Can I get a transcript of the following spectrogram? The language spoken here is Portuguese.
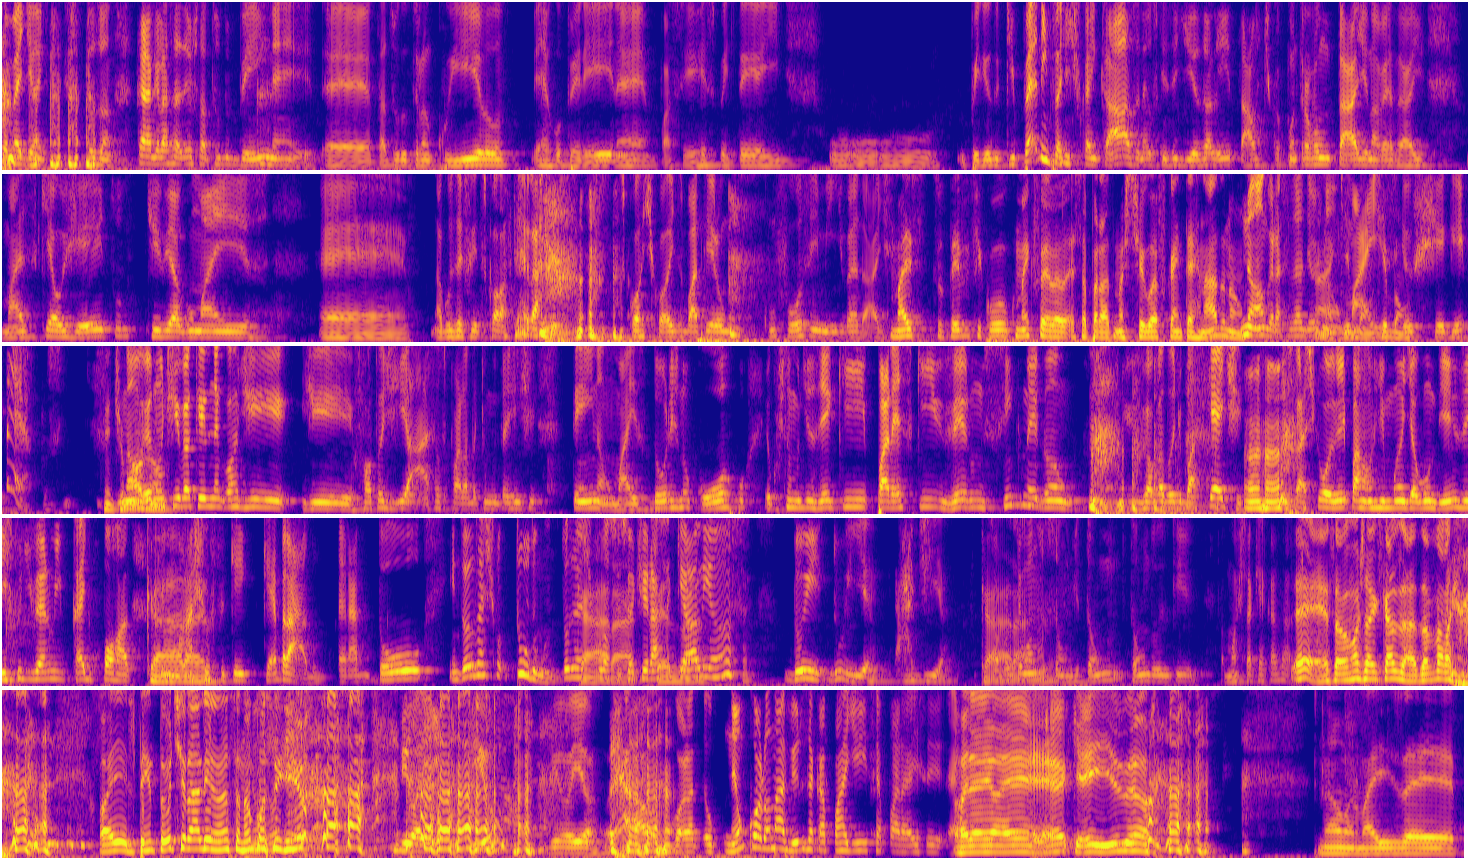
Comediante. Tô zoando. Cara, graças a Deus tá tudo bem, né? É, tá tudo tranquilo. Me recuperei, né? Passei, respeitei aí o, o, o, período que pedem pra gente ficar em casa, né? Os 15 dias ali e tal. A gente fica contra a vontade, na verdade. Mas que é o jeito. Tive algumas. É, alguns efeitos colaterais. Os corticoides bateram com força em mim, de verdade. Mas tu teve, ficou. Como é que foi essa parada? Mas chegou a ficar internado não? Não, graças a Deus ah, não. Mas bom, bom. eu cheguei perto, assim. Sentiu não, eu não tive aquele negócio de, de falta de ar, essas paradas que muita gente tem, não. Mas dores no corpo. Eu costumo dizer que parece que ver uns cinco negão de jogador de basquete. uhum. Acho que eu olhei para um rimã de algum deles e eles tudo tiveram me cair de porrada. Eu acho eu fiquei quebrado. Era dor em todas as tudo, mano. Todas as situações. Se eu tirasse pesado. aqui a aliança, doía, doía ardia. Caralho. Só pra ter uma noção de tão, tão doido que Vai mostrar que é casado. É, essa vai mostrar que é casado. Vai falar. Olha, ele tentou tirar a aliança, não, não conseguiu. Viu aí? Viu? Viu aí, ó. É, nem o coronavírus é capaz de separar esse. É. Olha aí, ó. É, é, que isso. Não, mano, mas é.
